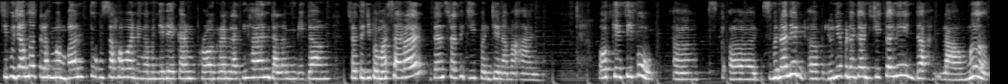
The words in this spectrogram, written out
Sifu Jamal telah membantu usahawan dengan menyediakan program latihan dalam bidang strategi pemasaran dan strategi penjenamaan. Okey Sifu, uh, uh, sebenarnya uh, dunia perniagaan digital ni dah lama.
